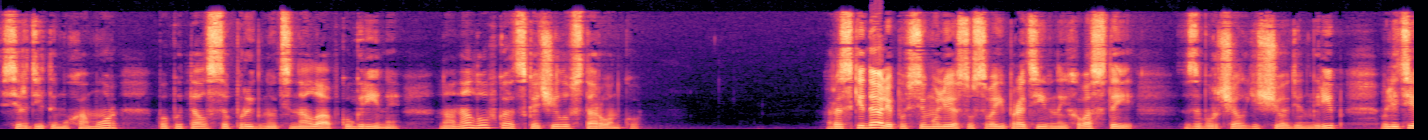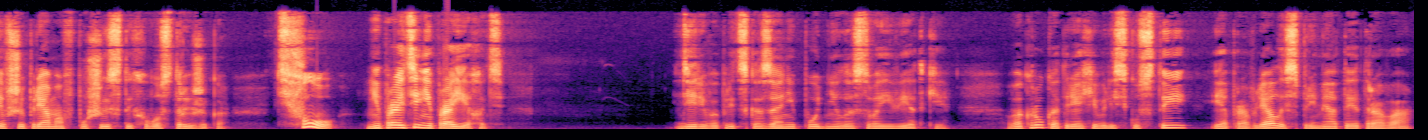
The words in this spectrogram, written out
Сердитый мухомор попытался прыгнуть на лапку Грины, но она ловко отскочила в сторонку. Раскидали по всему лесу свои противные хвосты, — забурчал еще один гриб, влетевший прямо в пушистый хвост рыжика. «Тьфу! Не пройти, не проехать!» Дерево предсказаний подняло свои ветки. Вокруг отряхивались кусты и оправлялась примятая трава.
